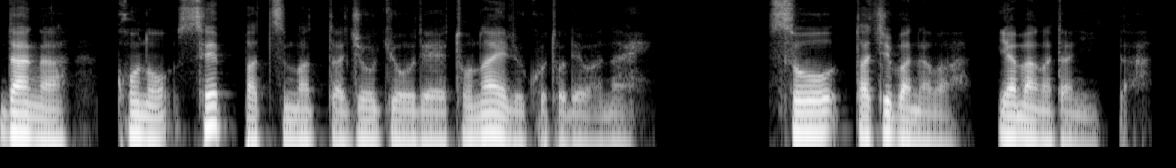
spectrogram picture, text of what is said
だが、この切羽詰まった状況で唱えることではない。そう立花は山形に言った。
